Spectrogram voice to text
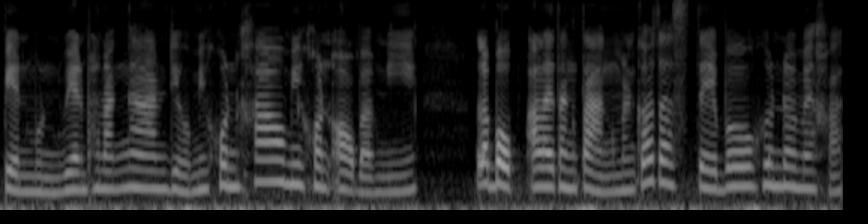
เปลี่ยนหมุนเวียนพนักงานเดี๋ยวมีคนเข้ามีคนออกแบบนี้ ระบบอะไรต่างๆ มันก็จะ stable ขึ้นด้วยไหมคะ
